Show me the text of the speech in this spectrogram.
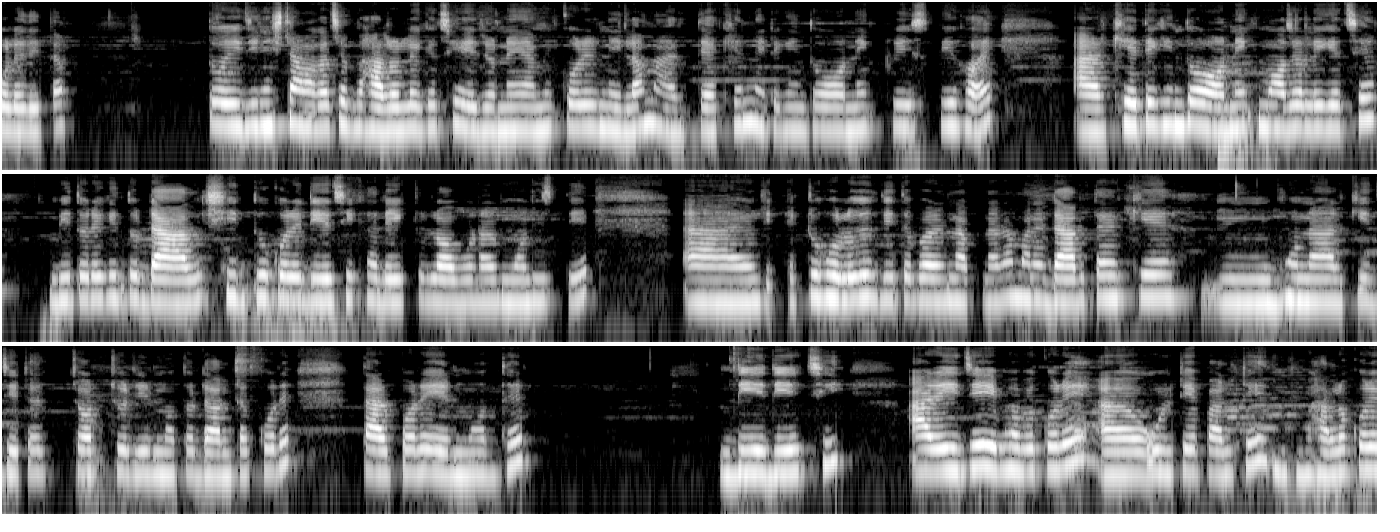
বলে দিতাম। তো এই জিনিসটা আমার কাছে ভালো লেগেছে, এই জন্যই আমি করে নিলাম। আর দেখেন, এটা কিন্তু অনেক ক্রিস্পি হয়। আর খেতে কিন্তু অনেক মজা লেগেছে। ভিতরে কিন্তু ডাল সিদ্ধ করে দিয়েছি, খালি একটু লবণ আর মরিচ দিয়ে। একটু হলুদও দিতে পারেন আপনারা মানে ডালটাকে ভুনা আর কি, যেটা চটচড়ির মতো ডালটা করে তারপরে এর মধ্যে দিয়ে দিয়েছি। আর এই যে এভাবে করে উল্টে পাল্টে ভালো করে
